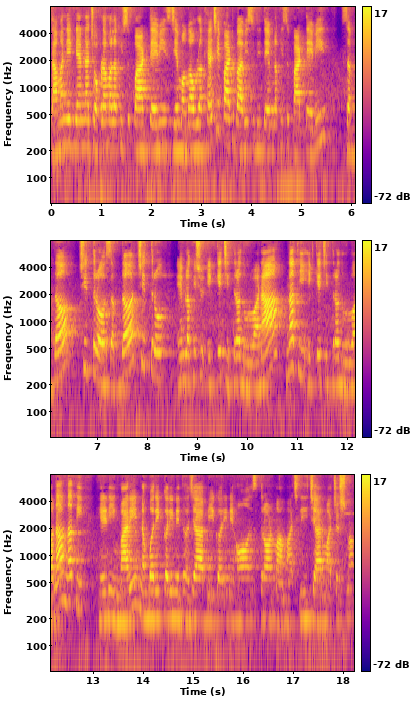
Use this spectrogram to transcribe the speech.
સામાન્ય જ્ઞાનના ચોપડામાં લખીશું પાઠ ત્રેવીસ. જેમ અગાઉ લખ્યા છે પાઠ બાવીસ સુધી, તેમ લખીશું પાઠ ત્રેવીસ. શબ્દ ચિત્ર, શબ્દ ચિત્રો. એમ લખીશું, એકે ચિત્ર દોરવાના નથી, એકે ચિત્ર દોરવાના નથી. હેડિંગ મારી નંબર એક કરીને ધજા, બે કરીને હંસ, ત્રણમાં માછલી, ચારમાં ચશ્મા.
